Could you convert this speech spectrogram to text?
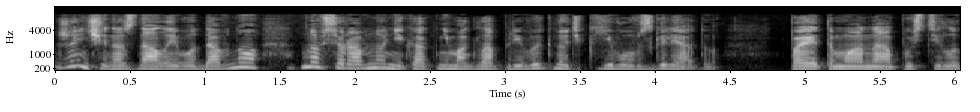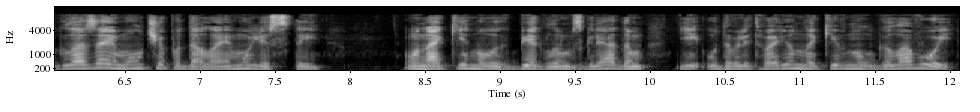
Женщина знала его давно, но все равно никак не могла привыкнуть к его взгляду. Поэтому она опустила глаза и молча подала ему листы – он окинул их беглым взглядом и удовлетворенно кивнул головой.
